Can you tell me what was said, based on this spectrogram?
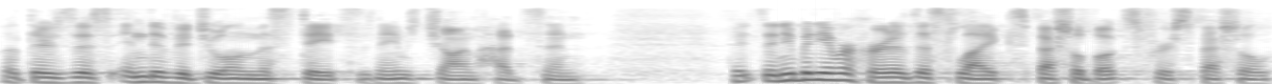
But there's this individual in the States, his name's John Hudson has anybody ever heard of this, like special books for special?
